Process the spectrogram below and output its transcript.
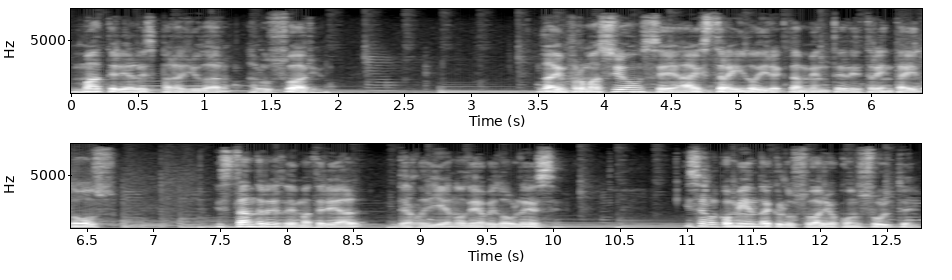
materiales para ayudar al usuario. La información se ha extraído directamente de 32 estándares de material de relleno de AWS y se recomienda que el usuario consulte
